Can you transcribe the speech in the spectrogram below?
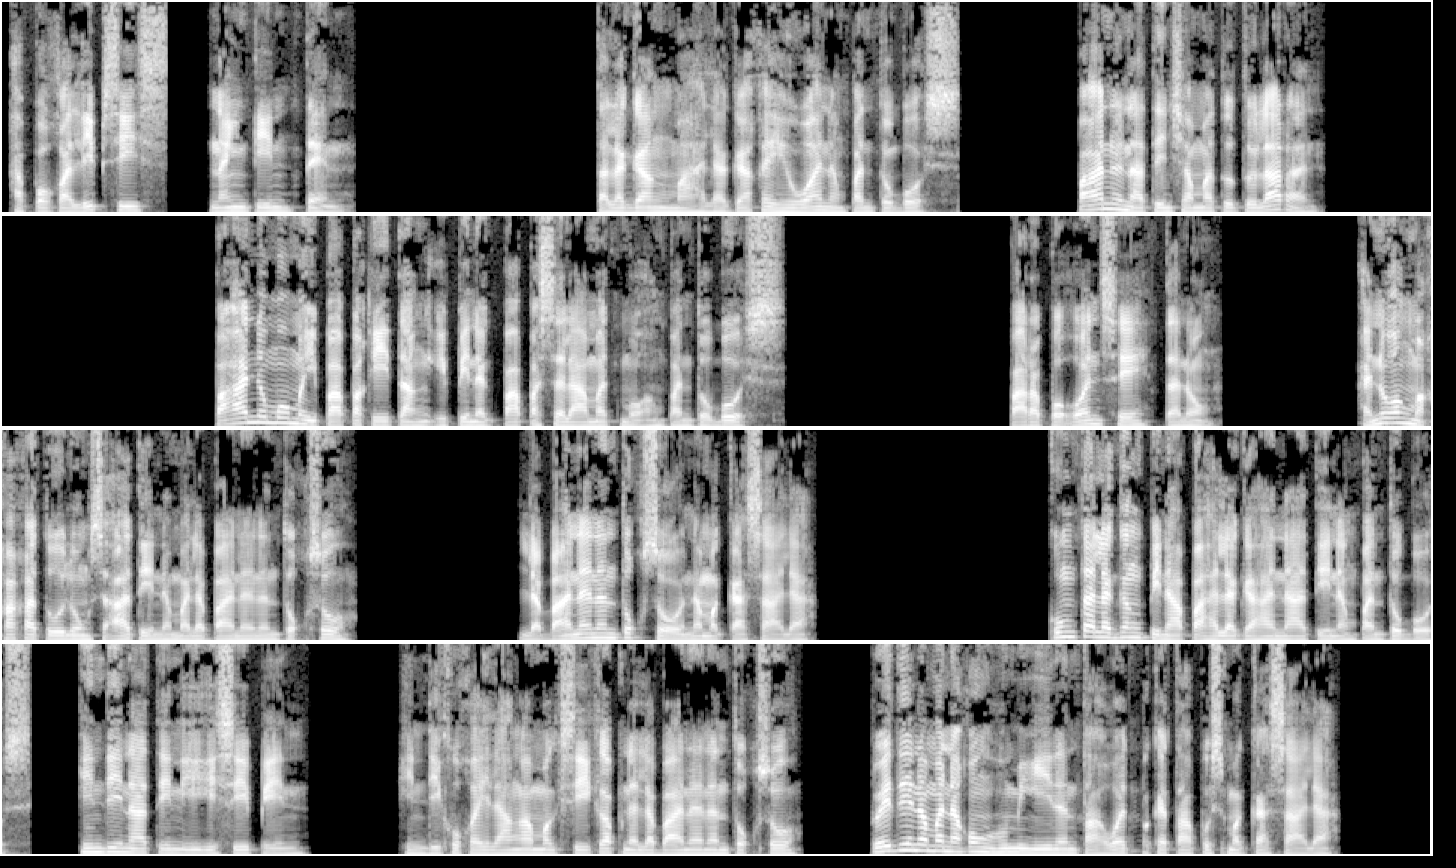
Apokalipsis 19.10 Talagang mahalaga kay Juan ang pantubos. Paano natin siya matutularan? Paano mo maipapakita ang ipinagpapasalamat mo ang pantubos? Para po 11, tanong. Ano ang makakatulong sa atin na malabanan ng tukso? Labanan ng tukso na magkasala. Kung talagang pinapahalagahan natin ang pantubos, hindi natin iisipin hindi ko kailangang magsikap na labanan ng tukso. Pwede naman akong humingi ng tawad pagkatapos magkasala.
